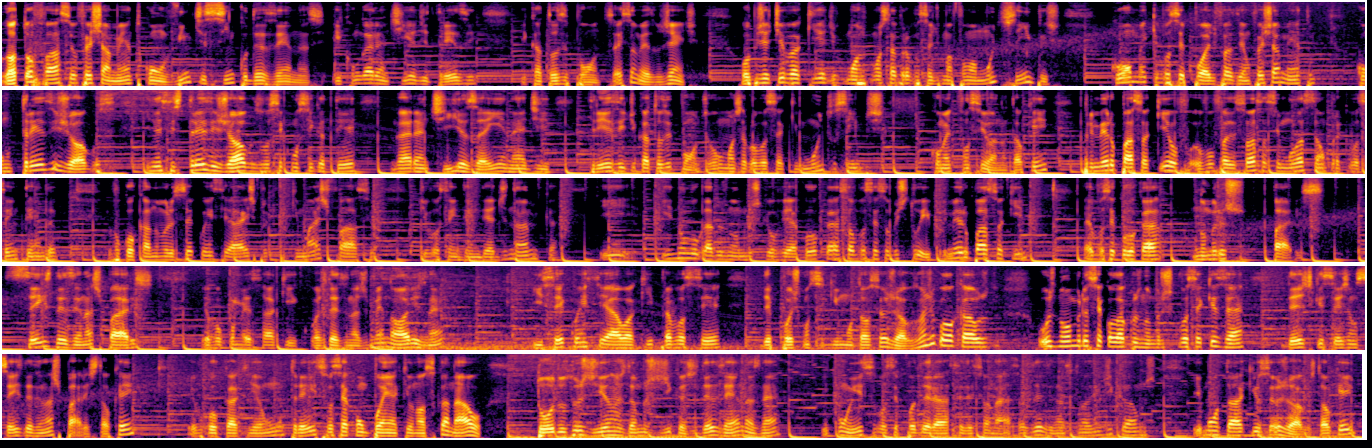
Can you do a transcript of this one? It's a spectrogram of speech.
Lotou fácil fechamento com 25 dezenas e com garantia de 13 e 14 pontos. É isso mesmo, gente. O objetivo aqui é de mostrar para você de uma forma muito simples como é que você pode fazer um fechamento com 13 jogos e nesses 13 jogos você consiga ter garantias aí, né, de 13 e de 14 pontos. Eu vou mostrar para você aqui muito simples como é que funciona, tá ok? Primeiro passo aqui eu, eu vou fazer só essa simulação para que você entenda. Eu vou colocar números sequenciais para que fique mais fácil de você entender a dinâmica e, e no lugar dos números que eu vier colocar é só você substituir. Primeiro passo aqui é você colocar números pares, seis dezenas pares eu vou começar aqui com as dezenas menores, né? E sequencial aqui para você depois conseguir montar os seus jogos. Onde colocar os, os números, você coloca os números que você quiser, desde que sejam seis dezenas pares, tá ok? Eu vou colocar aqui 1, 3. Se você acompanha aqui o nosso canal, todos os dias nós damos dicas de dezenas, né? E com isso você poderá selecionar essas dezenas que nós indicamos e montar aqui os seus jogos, tá ok?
